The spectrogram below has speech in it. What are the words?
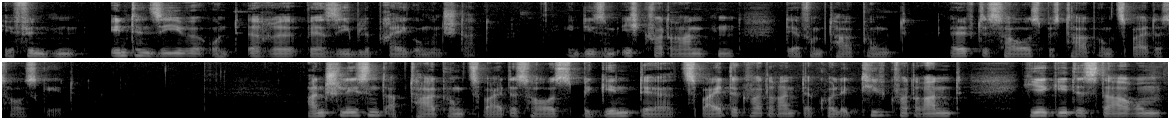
Hier finden intensive und irreversible Prägungen statt. In diesem Ich-Quadranten, der vom Talpunkt 11. Haus bis Talpunkt 2. Haus geht. Anschließend ab Talpunkt 2. Haus beginnt der zweite Quadrant, der Kollektivquadrant. Hier geht es darum,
